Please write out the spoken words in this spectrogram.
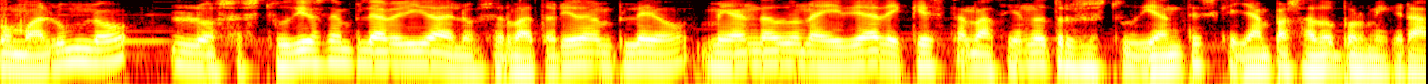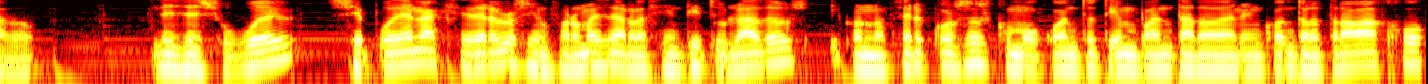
Como alumno, los estudios de empleabilidad del Observatorio de Empleo me han dado una idea de qué están haciendo otros estudiantes que ya han pasado por mi grado. Desde su web se pueden acceder a los informes de recién titulados y conocer cosas como cuánto tiempo han tardado en encontrar trabajo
